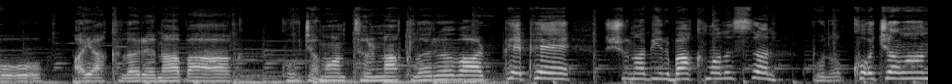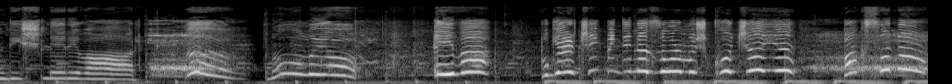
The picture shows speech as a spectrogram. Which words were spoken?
Oo, ayaklarına bak. Kocaman tırnakları var. Pepe, şuna bir bakmalısın. Bunun kocaman dişleri var. ne oluyor? Eyvah! Bu gerçek bir dinozormuş kocayı. Baksana.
